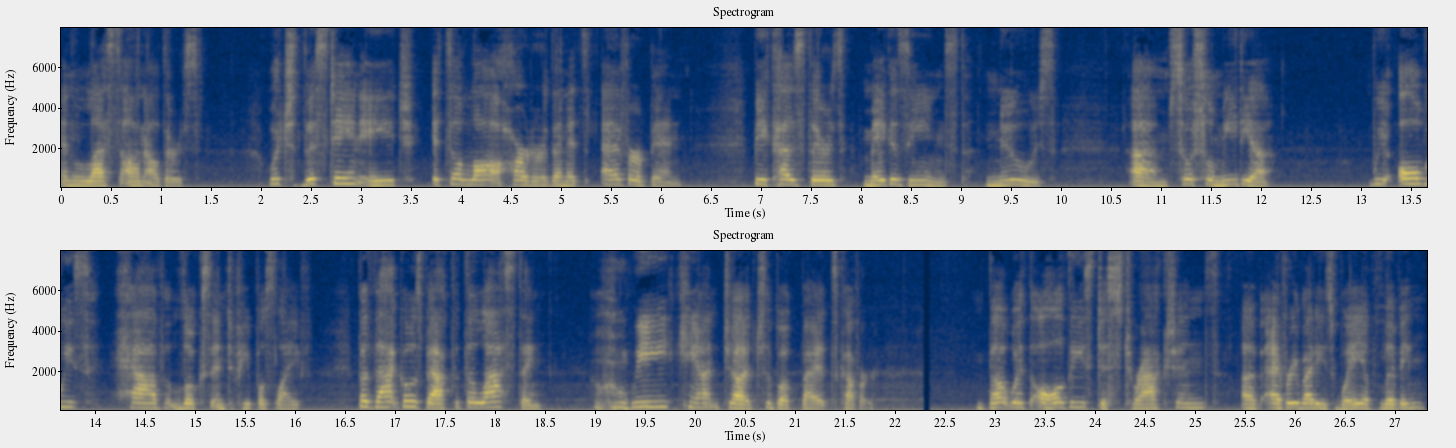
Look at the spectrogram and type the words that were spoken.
and less on others. Which this day and age, it's a lot harder than it's ever been because there's magazines, news, um, social media. We always have looks into people's life. But that goes back with the last thing. We can't judge the book by its cover. But with all these distractions of everybody's way of living,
